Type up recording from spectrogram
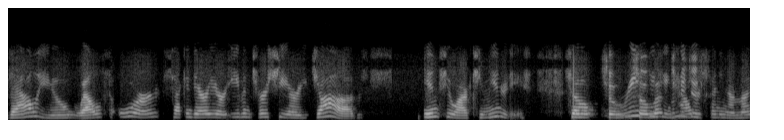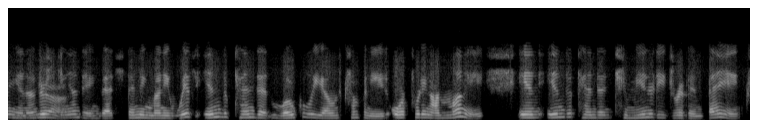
value, wealth, or secondary or even tertiary jobs into our communities. So, So- so rethinking let- let me how we're spending our money and Yeah. understanding that spending money with independent, locally owned companies or putting our money in independent, community driven banks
